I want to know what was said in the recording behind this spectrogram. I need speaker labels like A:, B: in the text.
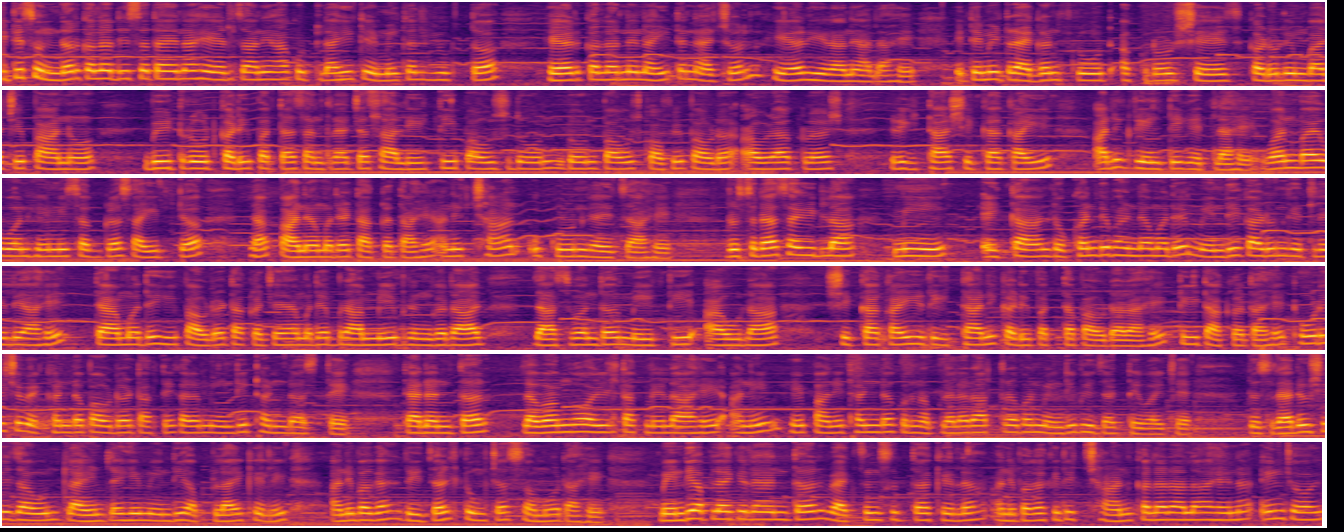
A: किती सुंदर कलर दिसत आहे ना हेअरचा आणि हा कुठलाही केमिकल युक्त हेअर कलरने नाही तर नॅचरल हेअर हिराने आला आहे. इथे मी ड्रॅगन फ्रूट अक्रोड शेज कडुलिंबाची पानं बीटरूट कढीपत्ता संत्र्याच्या साली टी पाऊच दोन दोन पाऊच कॉफी पावडर आवळा क्रश रिठा शिकाकाई आणि ग्रीन टी घेतला आहे. वन बाय वन हे मी सगळं साहित्य ह्या पाण्यामध्ये टाकत आहे आणि छान उकळून घ्यायचं आहे. दुसऱ्या साईडला मी एका लोखंडी भांड्यामध्ये मेंदी काढून घेतलेली आहे. त्यामध्ये ही पावडर टाकायची आहे. यामध्ये ब्राह्मी भृंगराज जास्वंद मेथी आवळा शिकाकाई रिठा आणि कढीपत्ता पावडर आहे. ती टाकत आहे. थोडीशी वेखंड पावडर टाकते कारण मेहंदी थंड असते. त्यानंतर लवंग ऑइल टाकलेलं आहे आणि हे पाणी थंड करून आपल्याला रात्रभर मेहंदी भिजत ठेवायची आहे. दुसऱ्या दिवशी जाऊन क्लायंटला ही मेहंदी अप्लाय केली आणि बघा रिझल्ट तुमच्यासमोर आहे. मेहंदी अप्लाय केल्यानंतर वॅक्सिंगसुद्धा केलं. आणि बघा किती छान कलर आला आहे ना. एन्जॉय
